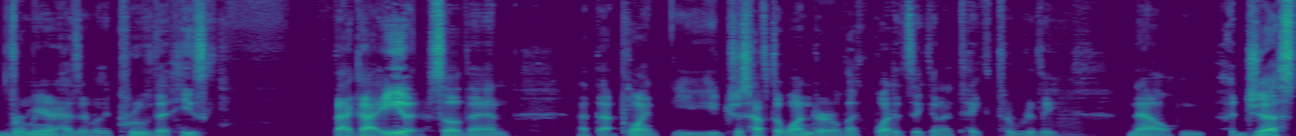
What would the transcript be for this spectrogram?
Vermeer hasn't really proved that he's that guy either. So then at that point, you, you just have to wonder, like, what is it going to take to really now adjust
